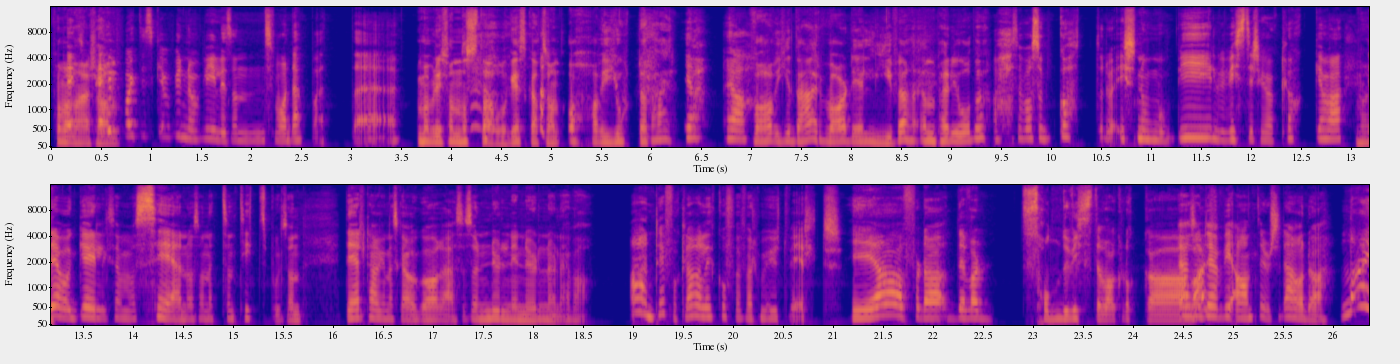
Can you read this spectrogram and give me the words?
For man Jeg, er sånn jeg, faktisk, jeg begynner å bli litt sånn smådeppet. Eh. Man blir sånn nostalgisk at sånn åh, har vi gjort det der? Ja. Var vi der? Var det livet en periode? Åh, det var så godt, og det var ikke noe mobil. Vi visste ikke hva klokken var. Nei. Det var gøy liksom å se noe sånn, et sånt tidspunkt. Sånn, deltakerne skal av gårde. Så sånn 09.00. Jeg bare ah, Det forklarer litt hvorfor jeg følte meg uthvilt. ja, for da det var sånn du visste hva klokka Altså, var? det, vi ante det jo ikke der og da. Nei,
